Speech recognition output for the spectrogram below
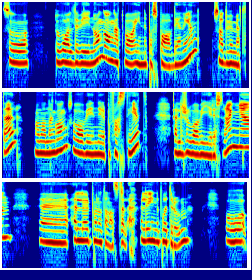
Så då valde vi någon gång att vara inne på spaavdelningen, så hade vi mötet där. Någon annan gång så var vi nere på fastighet, eller så var vi i restaurangen, eh, eller på något annat ställe, eller inne på ett rum. Och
